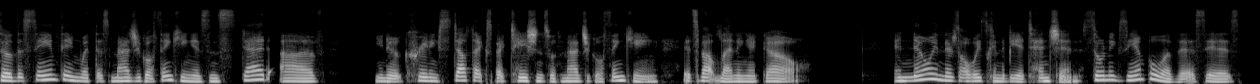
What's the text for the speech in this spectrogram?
So the same thing with this magical thinking is instead of, you know, creating stealth expectations with magical thinking, it's about letting it go and knowing there's always going to be a tension. So an example of this is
